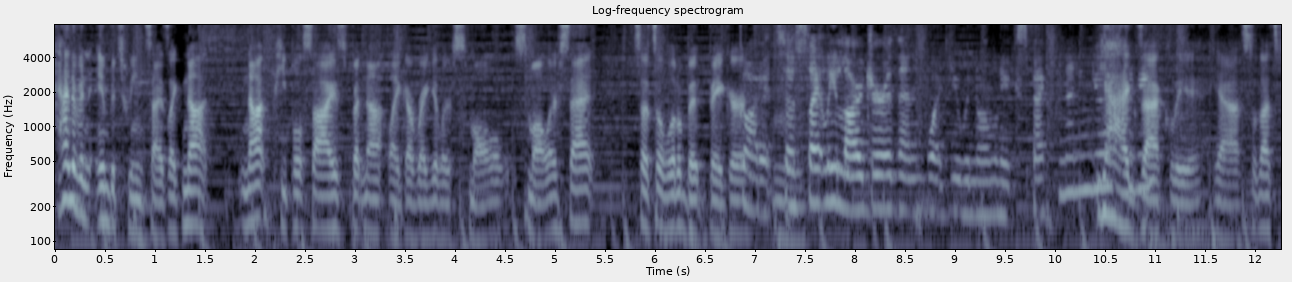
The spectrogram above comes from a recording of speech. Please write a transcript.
kind of an in between size, like not not people sized, but not like a regular small smaller set. So it's a little bit bigger. got it so mm. slightly larger than what you would normally expect hinaningyos Yeah, to be? exactly. Yeah, so that's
